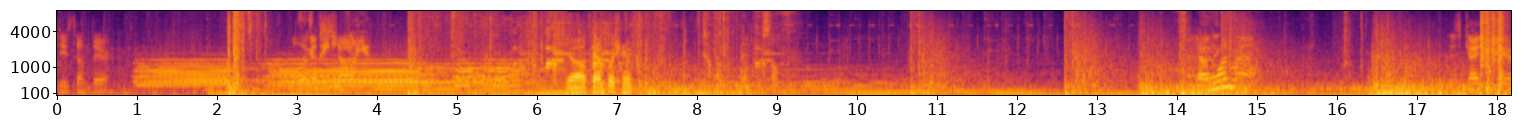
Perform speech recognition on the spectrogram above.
He's down there. Oh, I got Sustaining shot. Yeah, okay, I'm pushing him. How about you walk yourself? Down one. Ground. This guy's in here.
